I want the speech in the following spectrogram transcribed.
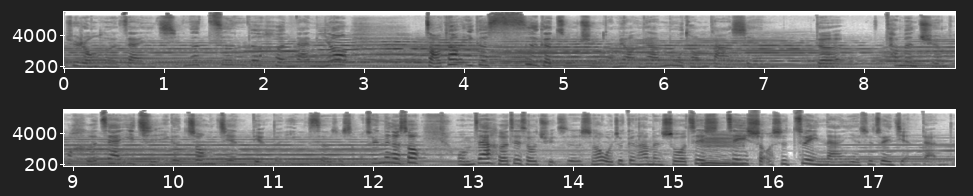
去融合在一起，那真的很难。你要找到一个四个族群有没有？你看牧童打弦的。他们全部合在一起，一个中间点的音色是什么？所以那个时候我们在合这首曲子的时候，我就跟他们说，这这一首是最难也是最简单的。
